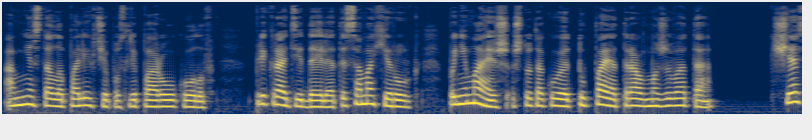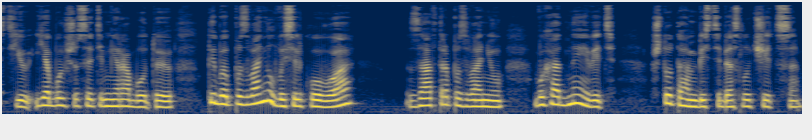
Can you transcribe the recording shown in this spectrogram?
а мне стало полегче после пары уколов. «Прекрати, Деля, ты сама хирург. Понимаешь, что такое тупая травма живота?» «К счастью, я больше с этим не работаю. Ты бы позвонил Василькову, а?» «Завтра позвоню. Выходные ведь. Что там без тебя случится?»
